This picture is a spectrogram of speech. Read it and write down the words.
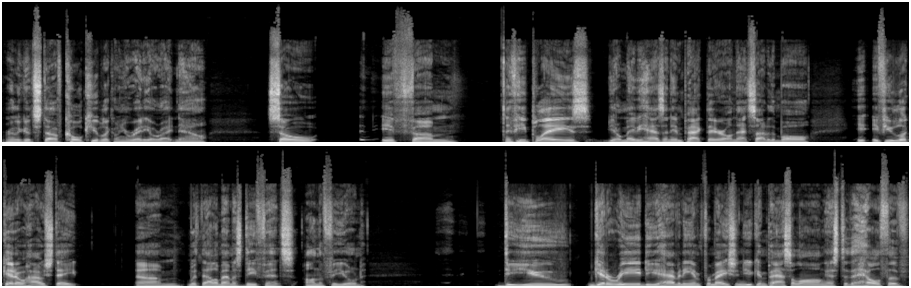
Really good stuff. Cole Cubelic on your radio right now. So if um, if he plays, you know, maybe has an impact there on that side of the ball. If you look at Ohio State um, with Alabama's defense on the field, do you get a read? Do you have any information you can pass along as to the health of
